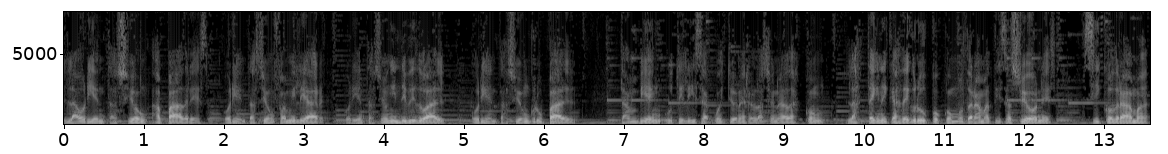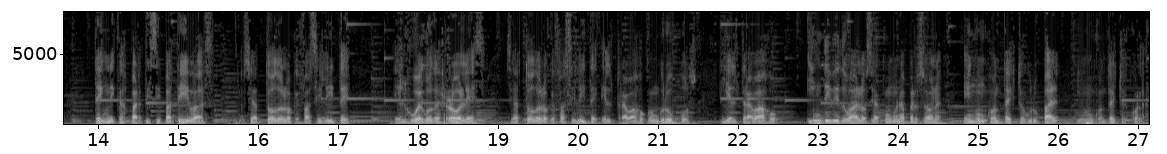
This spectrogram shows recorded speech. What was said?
la orientación a padres, orientación familiar, orientación individual, orientación grupal. También utiliza cuestiones relacionadas con las técnicas de grupo como dramatizaciones, psicodrama, técnicas participativas, o sea, todo lo que facilite el juego de roles, o sea, todo lo que facilite el trabajo con grupos y el trabajo individual, o sea, con una persona en un contexto grupal y en un contexto escolar.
